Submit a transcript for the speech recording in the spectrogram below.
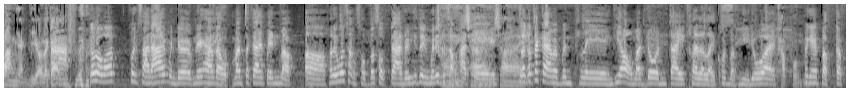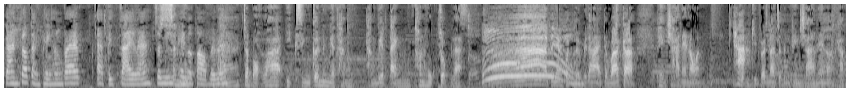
ฟังอย่างเดียวแล้วกันอะก็แบบว่าปรึกษาได้เหมือนเดิมนะคะแต่มันจะกลายเป็นแบบเออเขาเรียกว่าสั่งสมประสบการณ์โดยที่ตัวเองไม่ได้ไปสัมผัสใช่เองใช่แล้วก็จะกลายมาเป็นเพลงที่ออกมาโดนใจใครหลายๆคนแบบนี้ด้วยครับผมเป็นไงแบบกับการที่เราแต่งเพลงครั้งแรกแอบติดใจไหมจะมีเพลงต่อๆไปไหมสนุกนะจะบอกว่าอีกซิงเกิลหนึ่งเนี่ยทางทางเบียร์แต่งท่อนฮุกจบแล้วอืมอ่าแต่ยังเปิดเผยไม่ได้ แต่ว่าก็เพลงช้าแน่นอนค่ะ ผมคิดว่าน่าจะเป็นเพลงช้าแน่นอนครับ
